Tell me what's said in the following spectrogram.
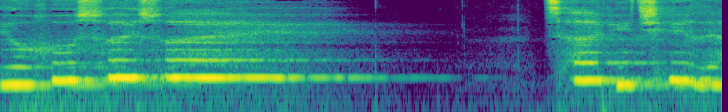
游湖岁岁，彩笔凄凉，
